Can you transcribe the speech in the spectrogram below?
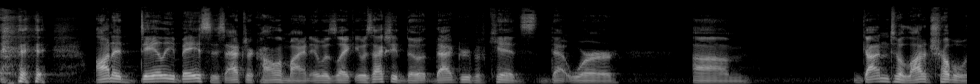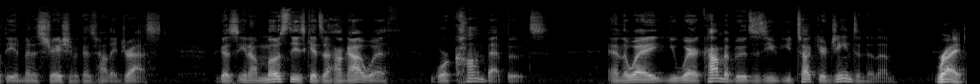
on a daily basis after Columbine, it was like it was actually the, that group of kids that were um, got into a lot of trouble with the administration because of how they dressed. Because you know most of these kids I hung out with wore combat boots, and the way you wear combat boots is you, you tuck your jeans into them. Right.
